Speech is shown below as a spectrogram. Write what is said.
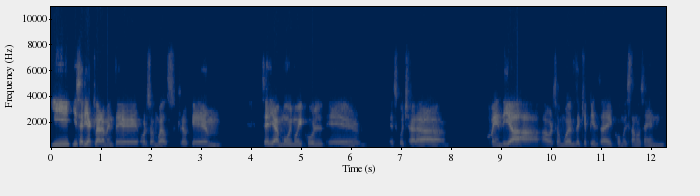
y, y, sería claramente Orson Welles. Creo que um, sería muy, muy cool eh, escuchar a, hoy en día a, Orson Welles de qué piensa de cómo estamos en,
